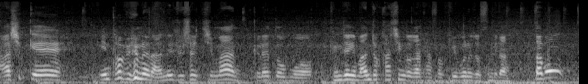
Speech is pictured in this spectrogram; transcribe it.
아쉽게 인터뷰는 안 해주셨지만 그래도 뭐 굉장히 만족하신 것 같아서 기분은 좋습니다. 따봉!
